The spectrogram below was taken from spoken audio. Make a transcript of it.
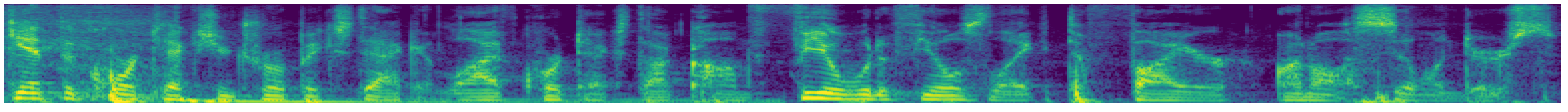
Get the Cortex Nootropic stack at livecortex.com. Feel what it feels like to fire on all cylinders.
